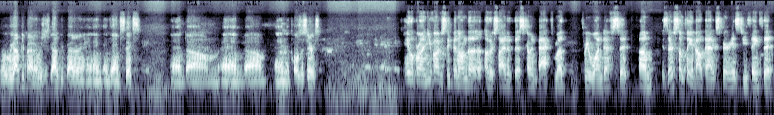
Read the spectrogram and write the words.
we, got to be better. We just got to be better in, in, in Game Six, and um, and and close the series. Hey, LeBron, you've obviously been on the other side of this, coming back from a 3 1 deficit. Um, is there something about that experience, do you think, that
